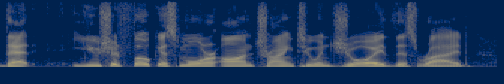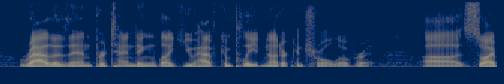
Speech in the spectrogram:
that you should focus more on trying to enjoy this ride rather than pretending like you have complete and utter control over it. Uh, so I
